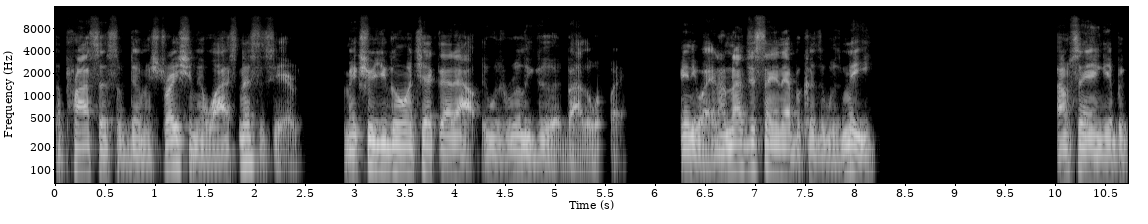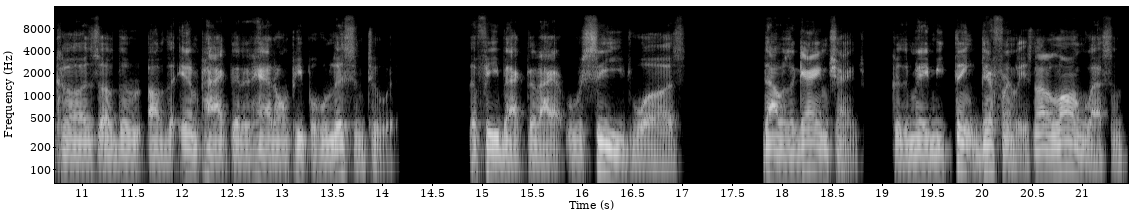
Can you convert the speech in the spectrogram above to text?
the process of demonstration and why it's necessary. Make sure you go and check that out. It was really good, by the way. Anyway, and I'm not just saying that because it was me. I'm saying it because of the of the impact that it had on people who listened to it. The feedback that I received was that was a game changer because it made me think differently. It's not a long lesson,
